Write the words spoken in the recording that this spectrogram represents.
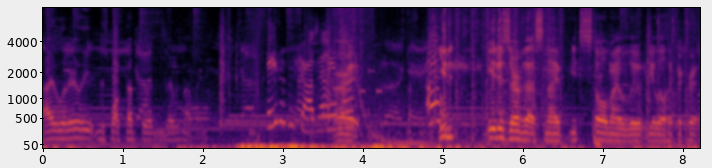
I literally just walked up to it and there was nothing. Take some shotgun All ammo. Alright. Oh, You, d- you deserve that snipe. You stole my loot, you little hypocrite.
